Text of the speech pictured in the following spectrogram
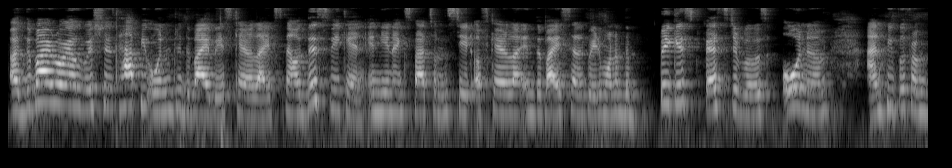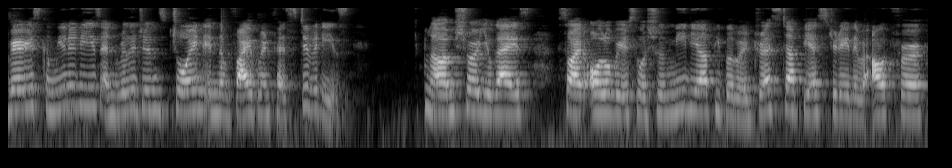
Uh, Dubai Royal wishes happy Onam to Dubai-based Keralites. Now, this weekend, Indian expats from the state of Kerala in Dubai celebrated one of the biggest festivals, Onam, and people from various communities and religions joined in the vibrant festivities. Now, I'm sure you guys saw it all over your social media. People were dressed up yesterday. They were out for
